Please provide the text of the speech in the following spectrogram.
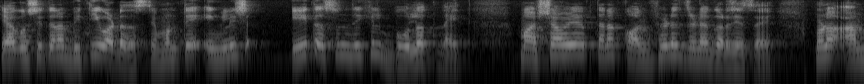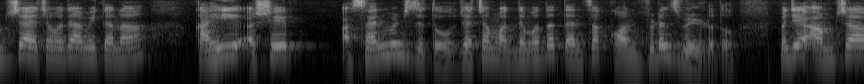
या गोष्टी त्यांना भीती वाटत असते. म्हणून ते इंग्लिश येत असून देखील बोलत नाहीत. मग अशा वेळी त्यांना कॉन्फिडन्स देणं गरजेचं आहे. म्हणून आमच्या याच्यामध्ये आम्ही त्यांना काही असे असाइनमेंट्स देतो ज्याच्या माध्यमातून त्यांचा कॉन्फिडन्स बिल्ड होतो. म्हणजे आमच्या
